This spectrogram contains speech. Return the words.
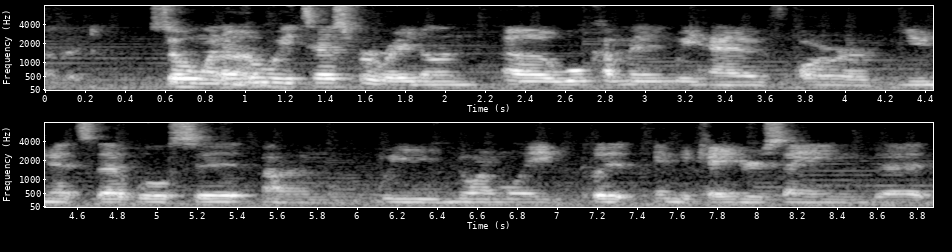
of it? So whenever Um, we test for radon, uh, we'll come in. We have our units that will sit. Um, we normally put indicators saying that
